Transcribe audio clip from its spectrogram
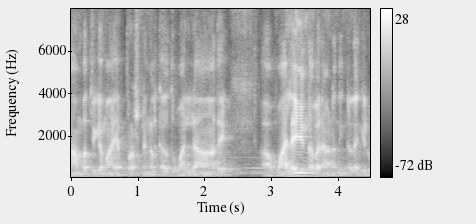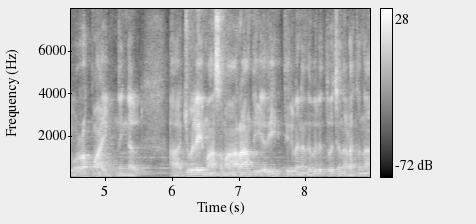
സാമ്പത്തികമായ പ്രശ്നങ്ങൾക്കകത്ത് വല്ലാതെ വലയുന്നവരാണ് നിങ്ങളെങ്കിൽ ഉറപ്പായും നിങ്ങൾ ജൂലൈ മാസം ആറാം തീയതി തിരുവനന്തപുരത്ത് വെച്ച് നടക്കുന്ന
